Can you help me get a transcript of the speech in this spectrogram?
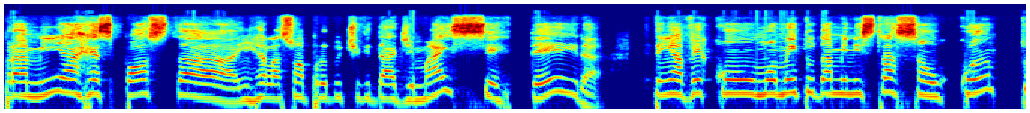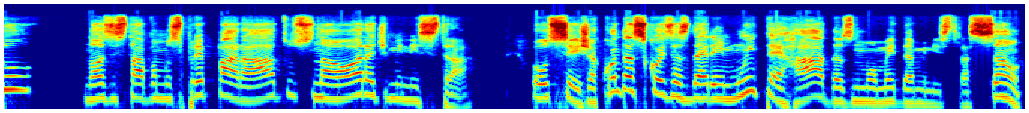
para mim a resposta em relação à produtividade mais certeira tem a ver com o momento da administração, o quanto nós estávamos preparados na hora de ministrar. Ou seja, quando as coisas derem muito erradas no momento da administração,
